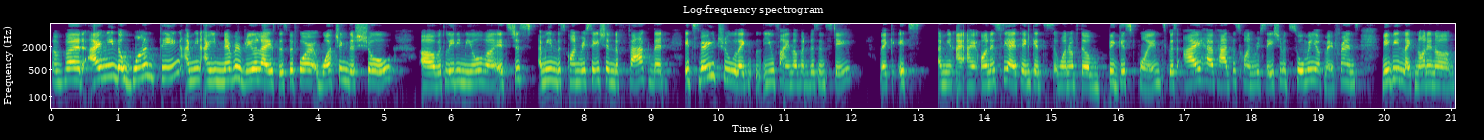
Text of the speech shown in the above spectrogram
But I mean, the one thing, I mean, I never realized this before watching the show uh, with Lady Mayowa. It's just, I mean, this conversation, the fact that it's very true. Like, you find love, but doesn't stay. Like, it's, I mean, I, I honestly, I think it's one of the biggest points because I have had this conversation with so many of my friends, maybe like not in a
